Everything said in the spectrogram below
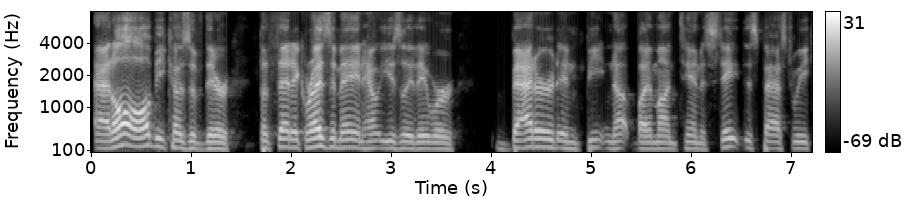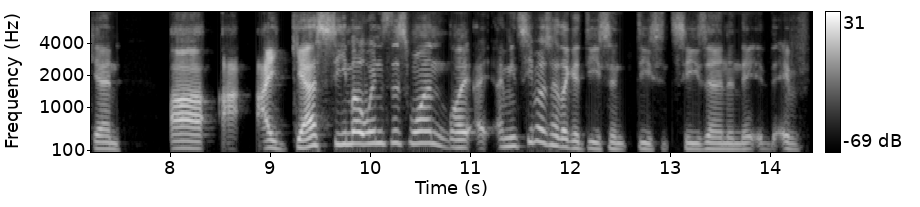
at all because of their pathetic resume and how easily they were battered and beaten up by Montana State this past weekend. Uh, I, guess SEMO wins this one. Like, I, I mean, SEMO's had like a decent, decent season, and they they've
